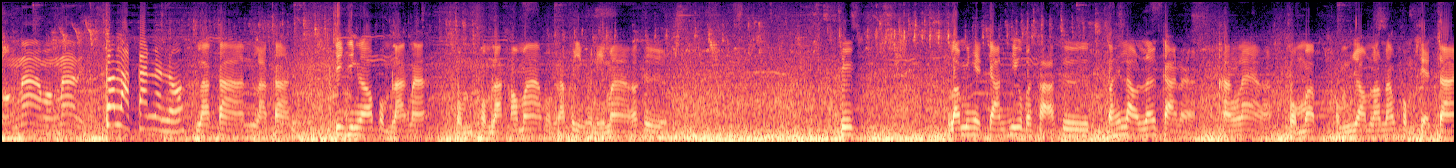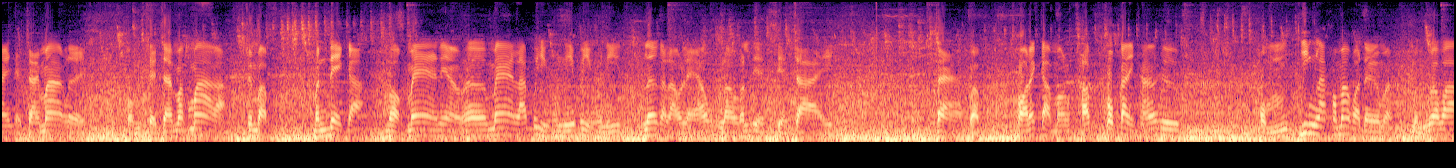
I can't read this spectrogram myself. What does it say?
มองหน้ามองหน้าดิก็รักกันนะเนาะรักกันรักกันจริง ๆ แล้วผมรักนะ ผมผมรักเขามากผมรักผู้หญิงคนนี้มากก็คือคือเรามีเหตุการณ์ที่อุปสรรคคือตอนที่เราเลิกกันอะ ครั้งแรกอะผมแบบผมยอมรับนะผมเสียใจเสียใจมากเลย ผมเสียใจมากๆอะจนแบบมันเด็กอะบอกแม่เนี่ยเออแม่รักผู้หญิงคนนี้ผู้หญิงคนนี้เลิกกับเราแล้ว เราก็เสียเสียใจ แต่แบบพอได้กลับมาครับพบกันอีกครั้งก็คือ ผมยิ่งรักเขามากกว่าเดิมอะเหมือนกับว่า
